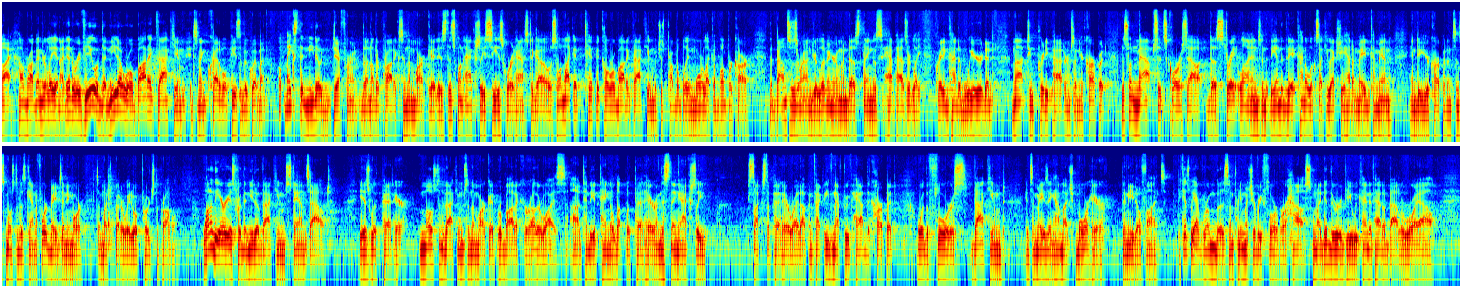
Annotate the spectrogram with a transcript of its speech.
Hi, I'm Rob Enderle, and I did a review of the Neato robotic vacuum. It's an incredible piece of equipment. What makes the Neato different than other products in the market is this one actually sees where it has to go. So unlike a typical robotic vacuum, which is probably more like a bumper car that bounces around your living room and does things haphazardly, creating kind of weird and not too pretty patterns on your carpet, this one maps its course out, does straight lines, and at the end of the day, it kind of looks like you actually had a maid come in and do your carpet. And since most of us can't afford maids anymore, it's a much better way to approach the problem. One of the areas where the Neato vacuum stands out is with pet hair. Most of the vacuums in the market, robotic or otherwise, uh, tend to get tangled up with pet hair, and this thing actually sucks the pet hair right up. In fact, even after we've had the carpet or the floors vacuumed, it's amazing how much more hair the Neato finds. Because we have Roombas on pretty much every floor of our house, when I did the review, we kind of had a battle royale.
